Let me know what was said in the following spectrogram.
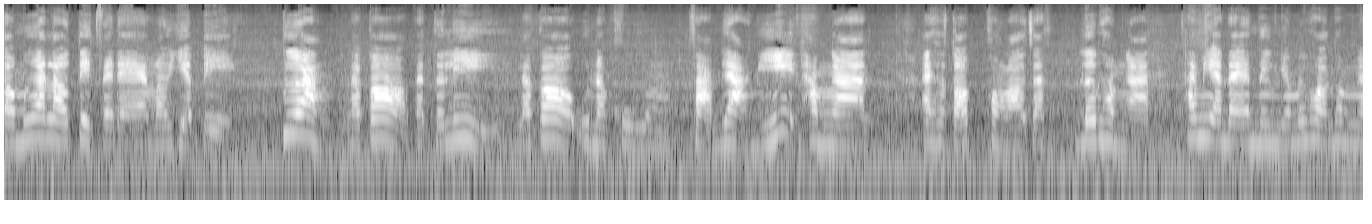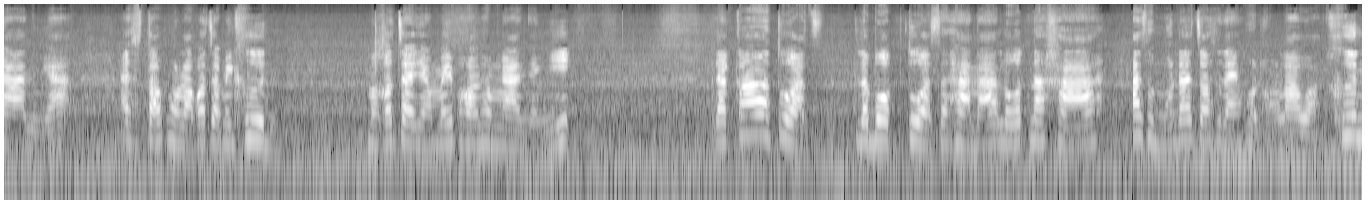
ต่อเมื่อเราติดไฟแดงเราเหยียบเบรกเครื่องแล้วก็แบตเตอรี่ แล้วก็อุณหภูมิ 3 อย่างนี้ทำงานไอสต็อปของเราจะเริ่มทำงาน ถ้ามีอันใดอันหนึ่งยังไม่พร้อมทำงานอย่างเงี้ยไอสต็อปของเราก็จะไม่ขึ้น มันก็จะยังไม่พร้อมทำงานอย่างนี้ แล้วก็ตรวจระบบตรวจสถานะรถนะคะ ถ้าสมมุติหน้าจอแสดงผลของเราอะขึ้น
